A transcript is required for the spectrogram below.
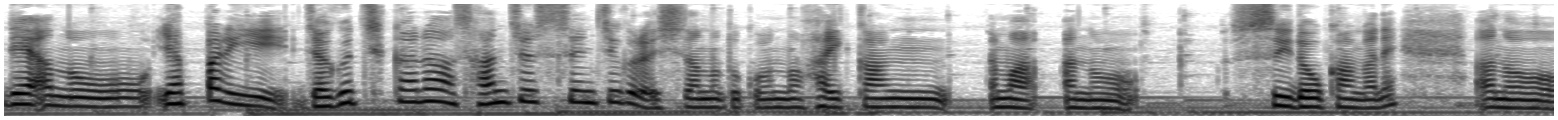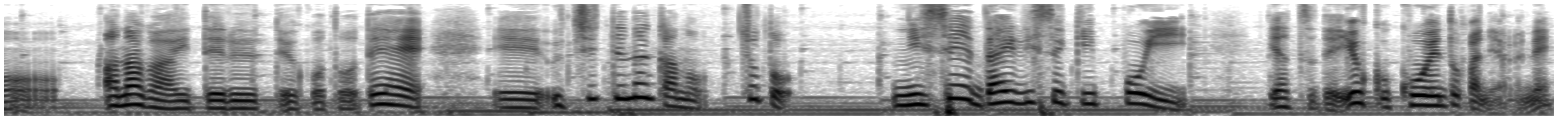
であのやっぱり蛇口から30センチぐらい下のところの配管、まあ、あの水道管がねあの穴が開いてるっていうことで、えー、うちってなんかあのちょっと偽大理石っぽいやつでよく公園とかにあるね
